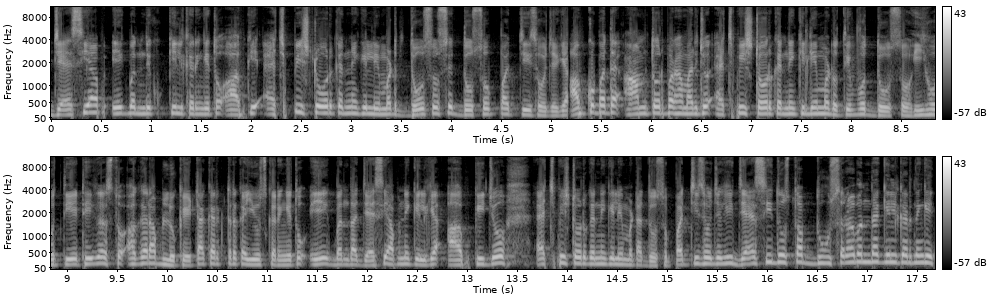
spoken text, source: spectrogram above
जैसे आप एक बंदे को किल करेंगे तो आपकी एच स्टोर करने की लिमिट 200 से 225 हो जाएगी। आपको पता है, आमतौर पर हमारी जो एच स्टोर करने की लिमिट होती है, वो 200 ही होती है, ठीक है तो अगर आप लुकेटा करेक्टर का यूज़ करेंगे तो एक बंदा जैसे आपने किल किया, आपकी जो एच स्टोर करने की लिमिट है, दो हो जाएगी। जैसे ही दोस्तों आप दूसरा बंदा किल कर देंगे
